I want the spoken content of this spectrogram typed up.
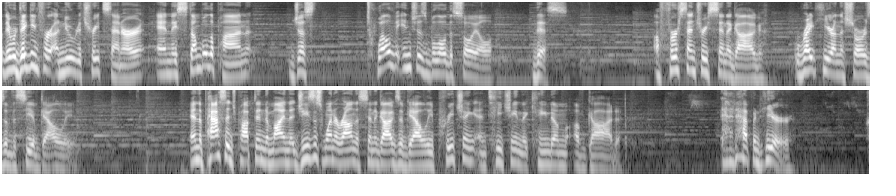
They were digging for a new retreat center and they stumbled upon just 12 inches below the soil, this a first century synagogue right here on the shores of the Sea of Galilee. And the passage popped into mind that Jesus went around the synagogues of Galilee preaching and teaching the kingdom of God. And it happened here.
